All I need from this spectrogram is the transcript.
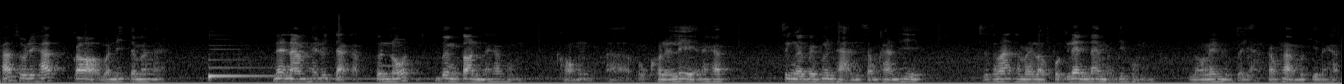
ครับสวัสดีครับ ก็วันนี้จะมาแนะนำให้รู้จักกับตัวโน้ตเบื้องต้นนะครับผมของโอคเลเล่นะครับ ซึ่งเป็นพื้นฐานสำคัญที่จะสามารถทำให้เราฝึกเล่นได้เหมือนที่ผมลองเล่นหนึ่งตัวอย่างคร่าวๆเมื่อกี้นะครับ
